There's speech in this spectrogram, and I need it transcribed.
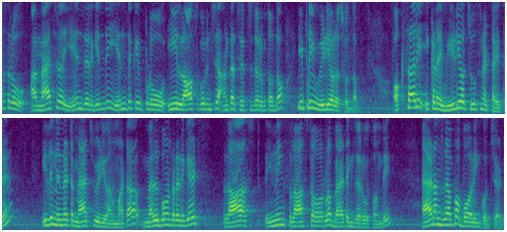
అసలు ఆ మ్యాచ్లో ఏం జరిగింది? ఎందుకు ఇప్పుడు ఈ లాస్ గురించి అంత చర్చ జరుగుతుందో ఇప్పుడు ఈ వీడియోలో చూద్దాం. ఒకసారి ఇక్కడ ఈ వీడియో చూసినట్టయితే ఇది నిన్నటి మ్యాచ్ వీడియో అనమాట Melbourne Renegades last innings last ఓవర్లో బ్యాటింగ్ జరుగుతుంది. యాడమ్ జంపా బౌలింగ్కి వచ్చాడు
